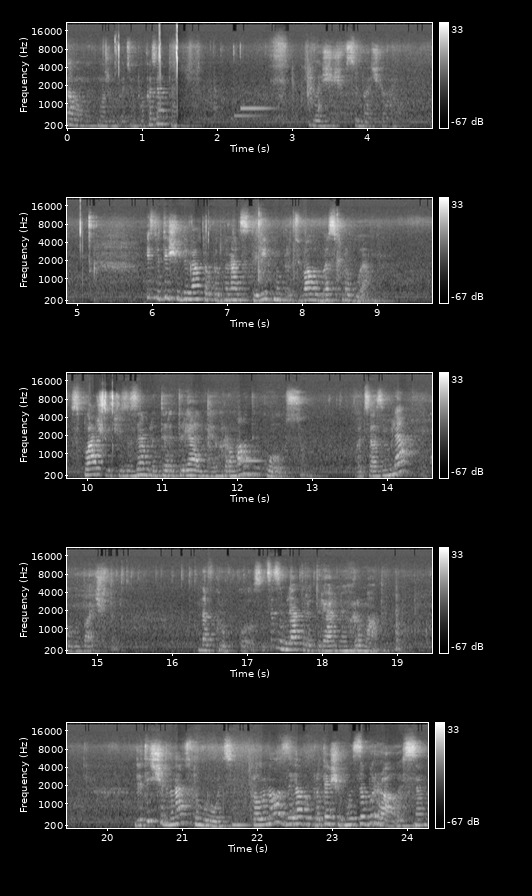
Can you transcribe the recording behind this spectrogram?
цікаво, ми можемо потім показати. Ближче, щоб всі бачили. І з 2009 по 2012 рік ми працювали без проблем, сплачуючи за землю територіальної громади колосу. Оця земля, яку ви бачите, навкруг колоса, це земля територіальної громади. У 2012 році пролунала заява про те, щоб ми забиралися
